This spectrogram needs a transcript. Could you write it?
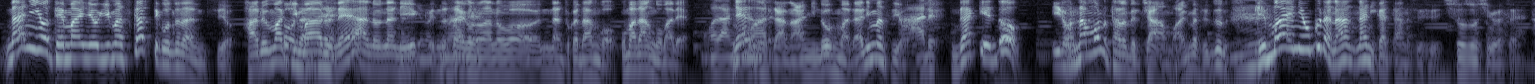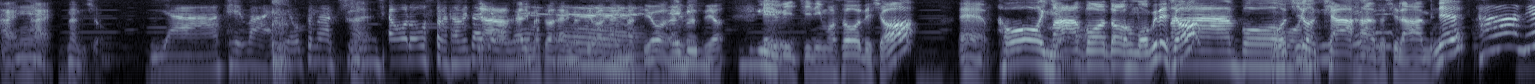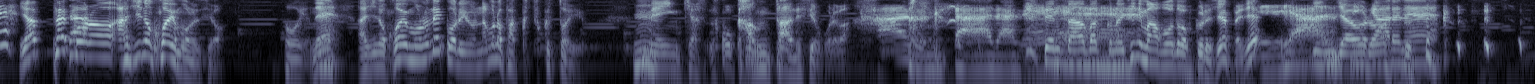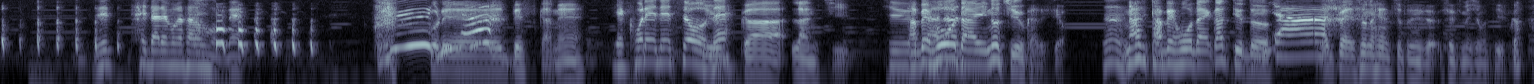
何を手前に置きますかってことなんですよ。春巻きもあるね。あの何、春巻きもある最後のあの、なんとか団子、ごま団子まで。まだね。そしてあの、杏仁豆腐までありますよ。ある。だけど、いろんなもの頼めるチャーハンもありますよ。ちょっとうん手前に置くのは何何かって話ですよ。想像してください。はい。ねはい。なんでしょう？いやー、手前に置くのはチンジャオロースとか食べたいけどね。いやーわかりますわかりますよわかりますよわかりますよ。エビチリもそうでしょ？えそうよ。ー、麻婆豆腐も置くでしょ？麻婆もちろんチャーハン、そしてラーメンね。ああね。やっぱりこの味の濃いものですよ。そうよねね。。味の濃いもので、これいろんなものをパックつくという。うんメインキャスト、こうカウンターですよ、これは。カウンターだね。センターバックの位置に麻婆豆腐来るでしょ、やっぱりね。いやー、チンジャオロースね 絶対誰もが頼むもんね。これですかね。いや、これでしょう中ね。華ランチ。中食べ放。題の中華ですよ。うん。なぜ食べ放題かっていうと、いややーっぱりその辺ちょっと先生説明してもらっていいですか？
